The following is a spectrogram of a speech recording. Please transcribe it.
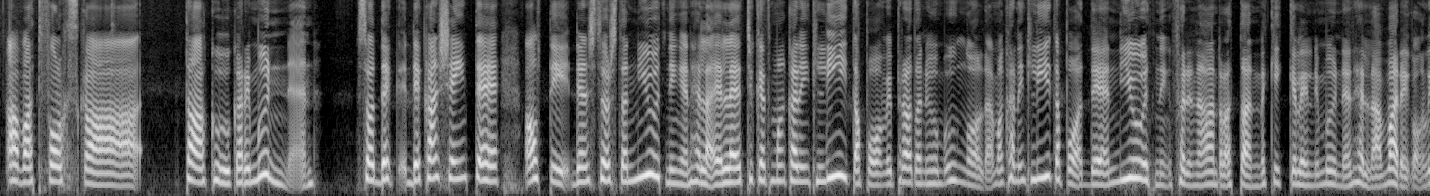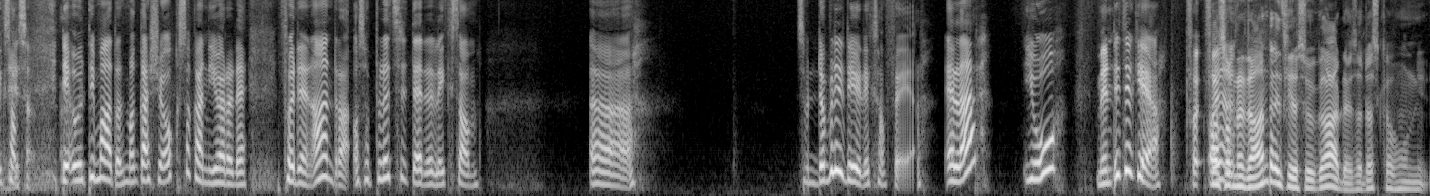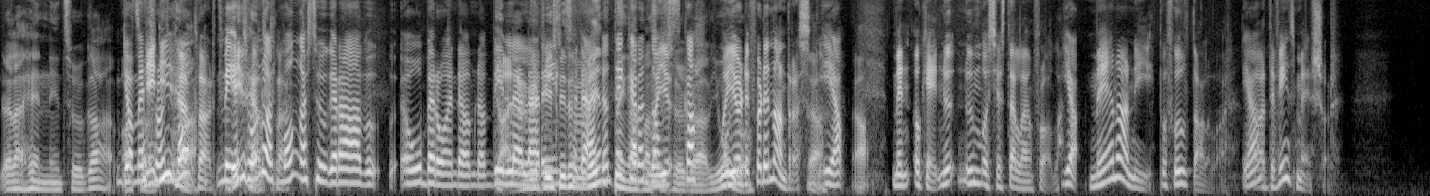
av att folk ska ta kukar i munnen. Så det, det kanske inte är alltid den största njutningen heller, eller jag tycker att man kan inte lita på, om vi pratar nu om ung ålder, man kan inte lita på att det är en njutning för den andra att ta kickelen i munnen heller varje gång. det Liksom. är sant. Det ultimata, att man kanske också kan göra det för den andra och så plötsligt är det liksom eh, så då blir det ju liksom fel. Eller? Jo, Men det tycker jag. för, för Alltså om den andra inte vill suga av dig så då ska hon eller hen inte suga av. Ja, men Nej, det är klart. Men jag tror nog att klart. många suger av oberoende om de vill Ja, det eller finns inte. lite Sådär. De tänker att de ska... av. Jo, man gör det för den andras. Ja. Ja. Ja. Men okej, nu, nu måste jag ställa en fråga. Ja. Menar ni på fullt allvar Ja. att det finns människor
